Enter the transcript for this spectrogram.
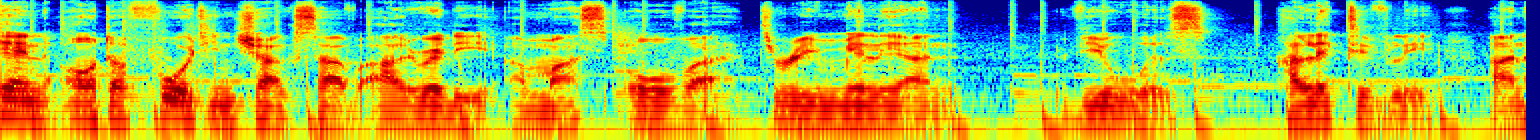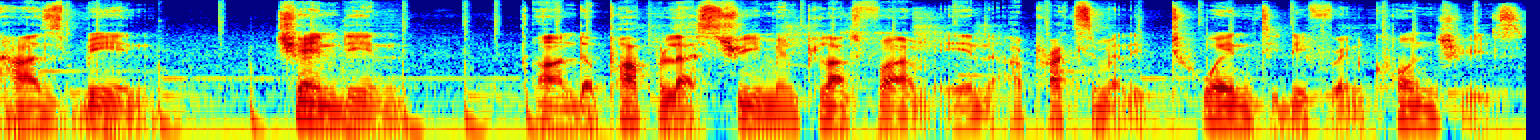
10 out of 14 tracks have already amassed over 3 million viewers collectively and has been trending on the popular streaming platform in approximately 20 different countries.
